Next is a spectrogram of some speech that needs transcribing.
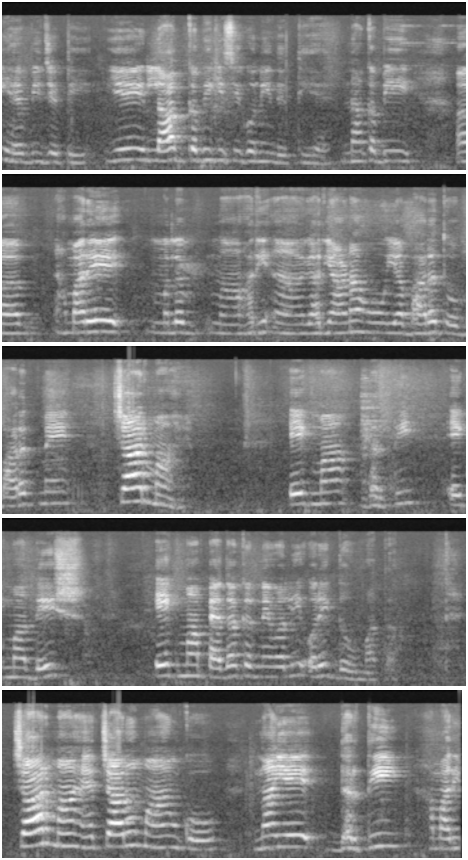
है बीजेपी। ये लाभ कभी किसी को नहीं देती है। ना कभी आ, हमारे मतलब हरियाणा हो या भारत हो भारत में चार माँ हैं। एक माँ धरती एक माँ देश एक माँ पैदा करने वाली और एक गौ माता। चार माँ हैं चारों माँओं को ना ये धरती हमारी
